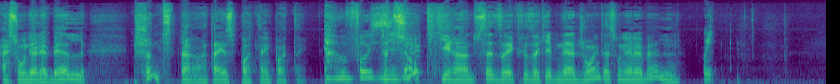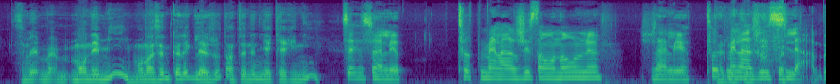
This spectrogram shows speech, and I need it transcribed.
à Sonia Lebel. Puis je fais une petite parenthèse, potin, potin. Ah, vas-y qui est rendu sa directrice de cabinet adjointe à Sonia Lebel? Oui. C'est mon ami, mon ancienne collègue l'ajoute, Antonine Yaccarini. C'est Charlotte. tout mélanger son nom, là. J'allais tout mélanger les syllabes.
